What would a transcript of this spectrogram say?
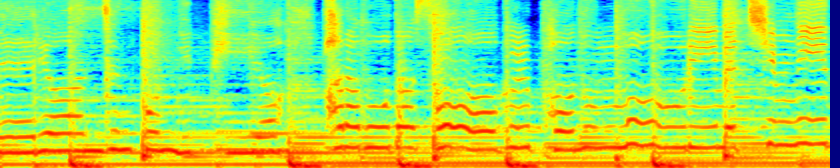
내려앉은 꽃잎이여 바라보다 서글퍼 눈물이 맺힙니다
